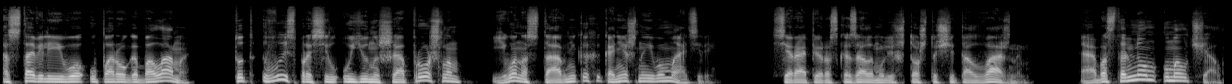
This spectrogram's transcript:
оставили его у порога Балама, тот выспросил у юноши о прошлом, его наставниках и, конечно, его матери. Серапио рассказал ему лишь то, что считал важным, а об остальном умолчал.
